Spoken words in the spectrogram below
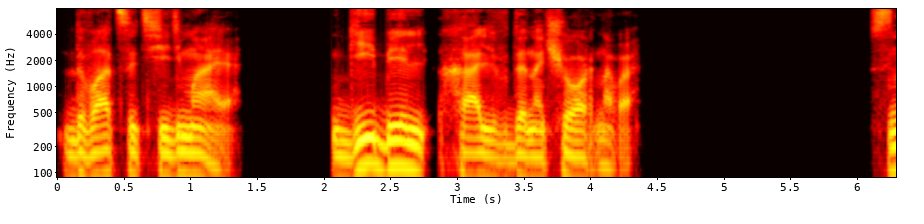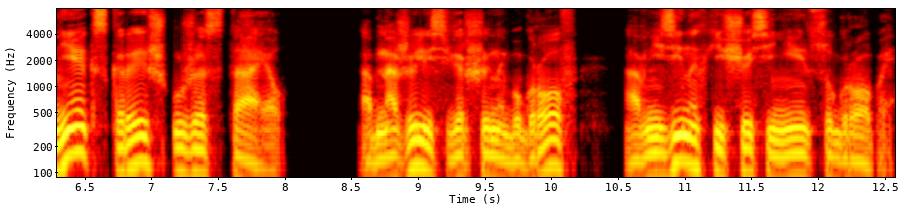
27. Гибель Хальфдена Черного. Снег с крыш уже стаял. Обнажились вершины бугров, а в низинах еще синеют сугробы.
